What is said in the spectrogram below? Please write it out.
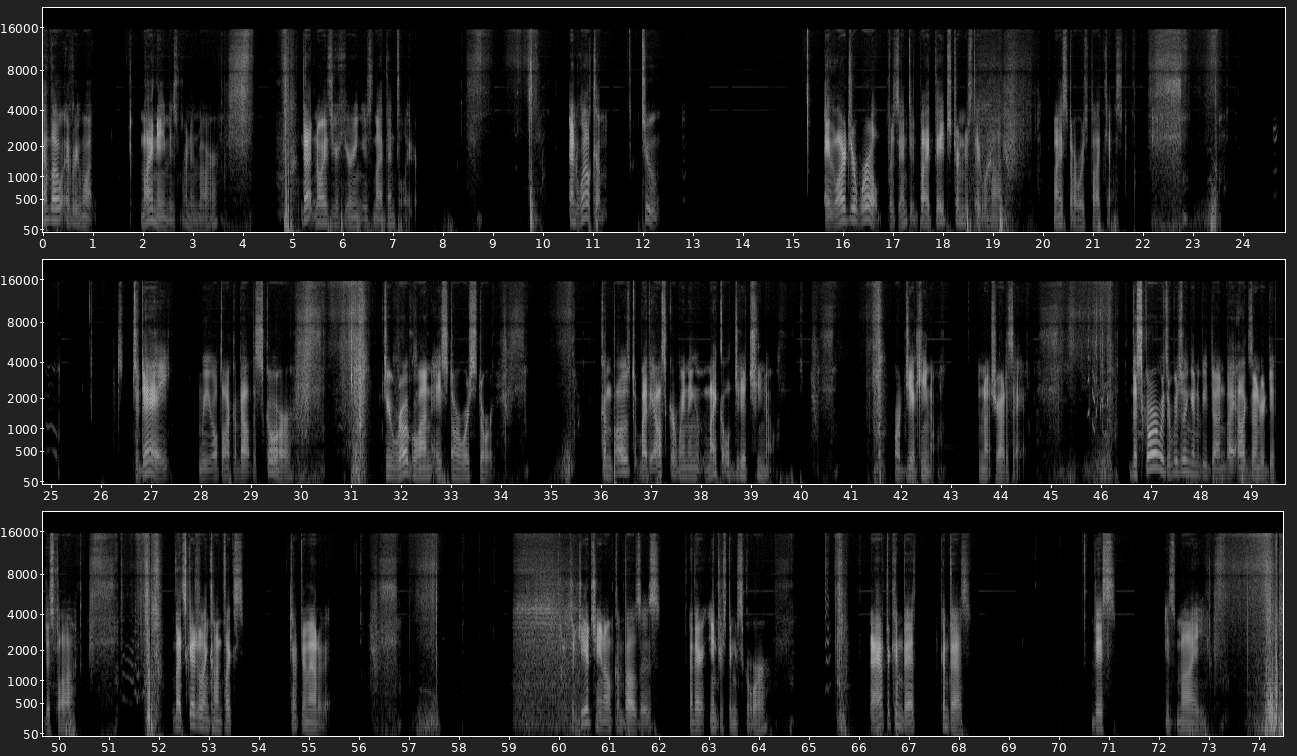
Hello, everyone. My name is Brennan Marr. That noise you're hearing is my ventilator. And welcome to A Larger World presented by Page Turners They Were Not, my Star Wars podcast. Today, we will talk about the score to Rogue One, a Star Wars story. Composed by the Oscar winning Michael Giacchino. Or Giacchino. I'm not sure how to say it. The score was originally going to be done by Alexander Desplat, but scheduling conflicts kept him out of it. So Giacchino composes a very interesting score. I have to confess, confess, this is my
